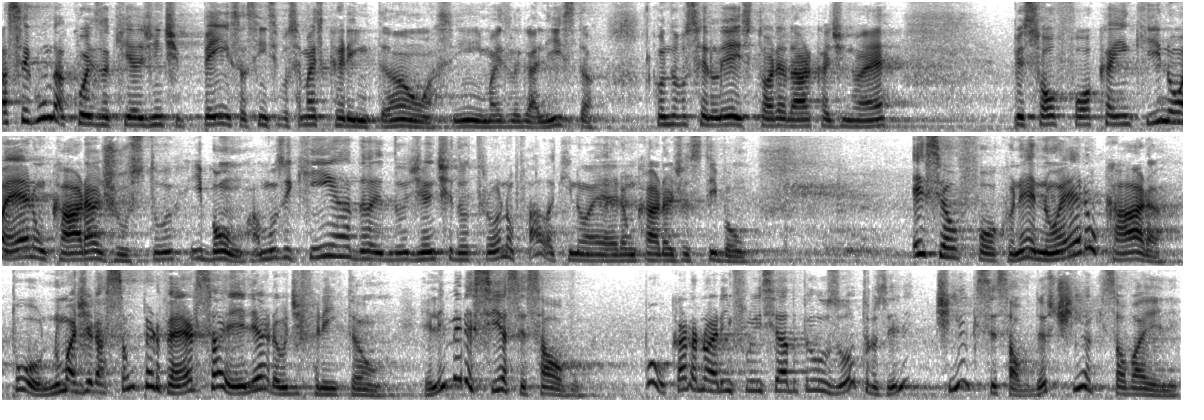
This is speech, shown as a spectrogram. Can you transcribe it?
A segunda coisa que a gente pensa, assim, se você é mais crentão, assim, mais legalista, quando você lê a história da Arca de Noé, pessoal foca em que Noé era um cara justo e bom. A musiquinha do, do, Diante do Trono fala que Noé era um cara justo e bom. Esse é o foco, né? Noé era o cara. Pô, numa geração perversa, ele era o diferentão. Ele merecia ser salvo. Pô, o cara não era influenciado pelos outros, ele tinha que ser salvo. Deus tinha que salvar ele.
